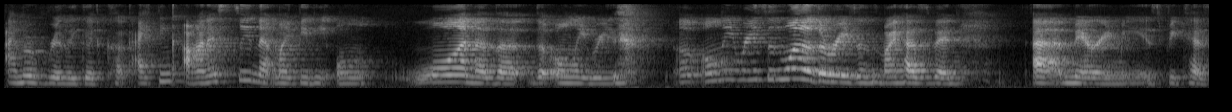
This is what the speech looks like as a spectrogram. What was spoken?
I'm a really good cook. I think honestly that might be the only one of the the only reason only reason one of the reasons my husband uh, married me is because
